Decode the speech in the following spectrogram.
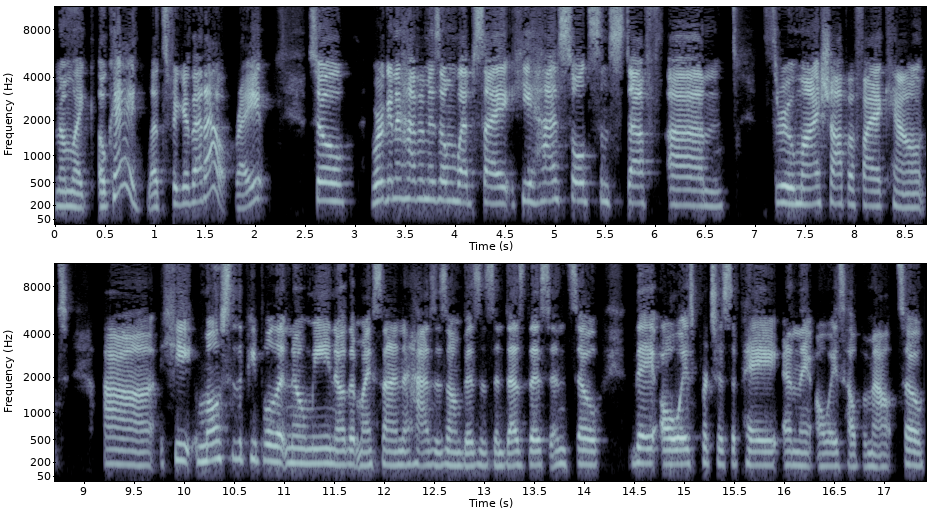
and i'm like okay let's figure that out right so we're going to have him his own website. He has sold some stuff um, through my Shopify account. Uh, he most of the people that know me know that my son has his own business and does this, and so they always participate and they always help him out. So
